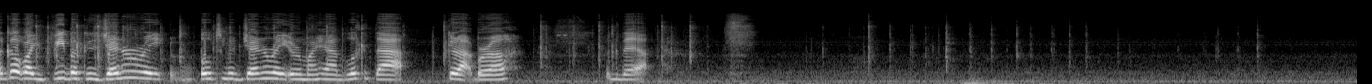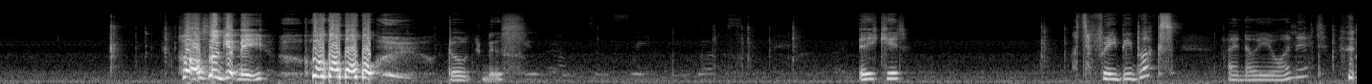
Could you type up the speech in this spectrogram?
I got my V-Buckers generate ultimate generator in my hand. Look at that. Look at that, bruh. Look at that. Oh, look at me. Don't miss. Hey, kid. What's a free V-Bucks? I know you want it.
